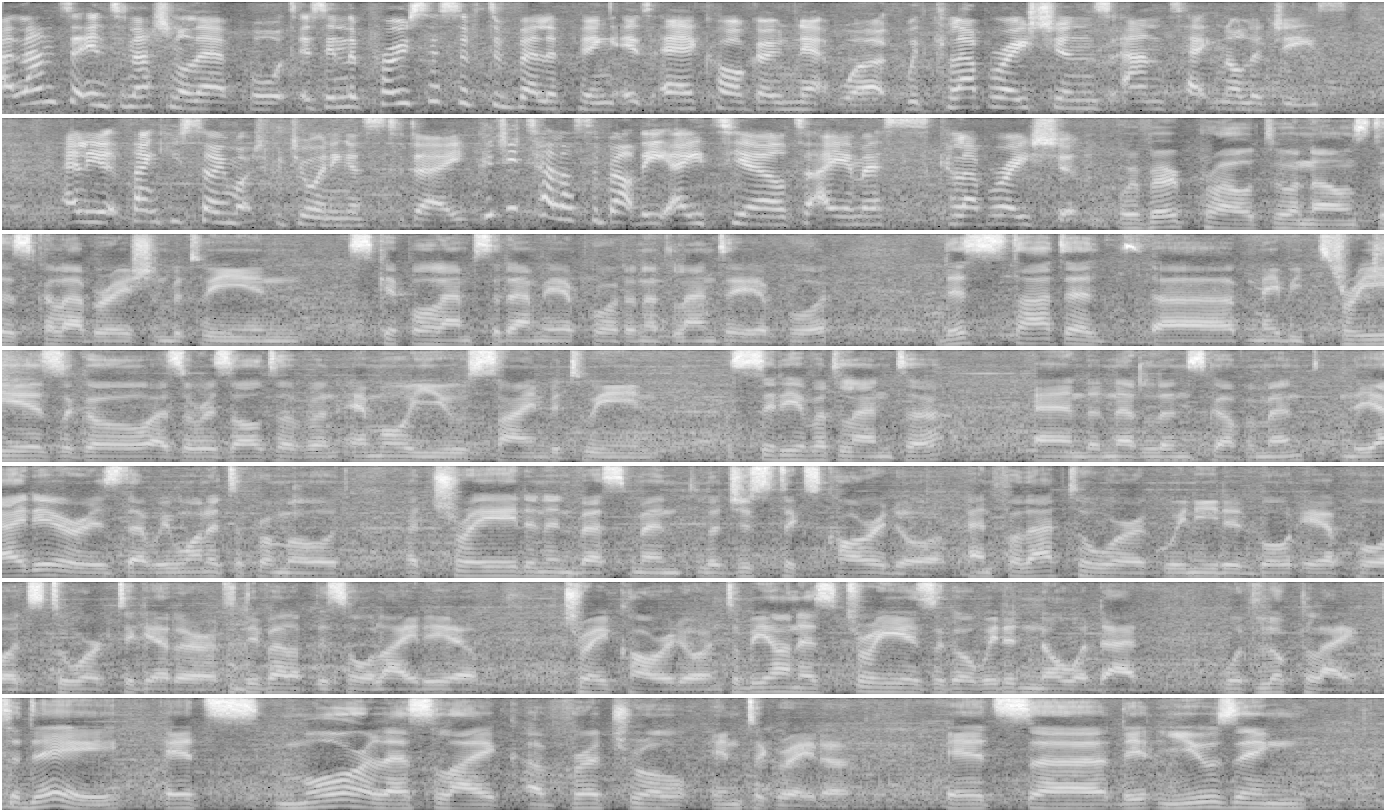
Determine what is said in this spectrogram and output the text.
Atlanta International Airport is in the process of developing its air cargo network with collaborations and technologies. Elliott, thank you so much for joining us today. Could you tell us about the ATL to AMS collaboration? We're very proud to announce this collaboration between Schiphol Amsterdam Airport and Atlanta Airport. This started uh, maybe three years ago as a result of an MOU signed between the City of Atlanta and the Netherlands government. And the idea is that we wanted to promote a trade and investment logistics corridor. And for that to work, we needed both airports to work together to develop this whole idea of trade corridor. And to be honest, three years ago, we didn't know what that would look like. Today, it's more or less like a virtual integrator. It's uh, the, using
